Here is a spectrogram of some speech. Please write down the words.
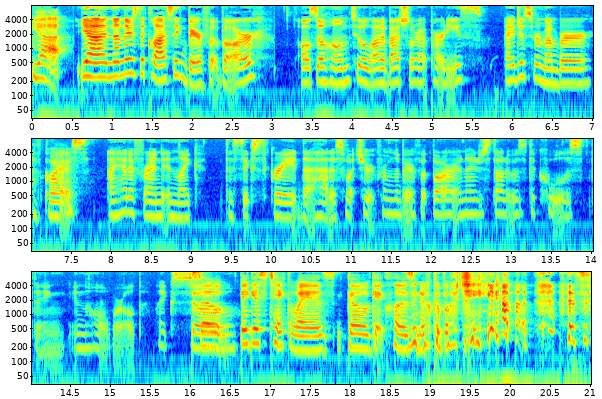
yeah. Yeah, and then there's the classic Barefoot Bar, also home to a lot of bachelorette parties. I just remember Of course. I had a friend in like the sixth grade that had a sweatshirt from the Barefoot Bar, and I just thought it was the coolest thing in the whole world. Like so, So, biggest takeaway is go get clothes in Okoboji. It's-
